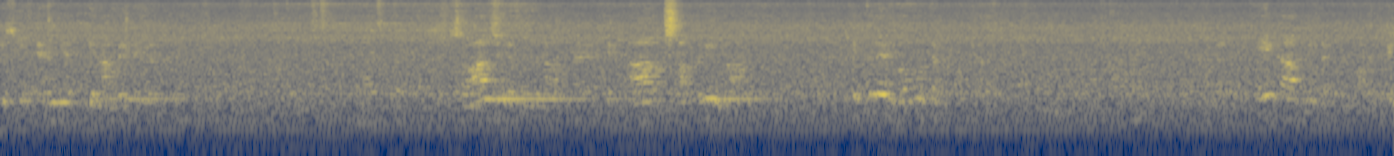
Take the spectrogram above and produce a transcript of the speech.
کسی اہمیت کی حامل نہیں ہوتی سوال صرف اتنا ہوتا ہے کہ آپ اپنی بات کتنے لوگوں تک پہنچا اگر ایک آدمی تک پہنچے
